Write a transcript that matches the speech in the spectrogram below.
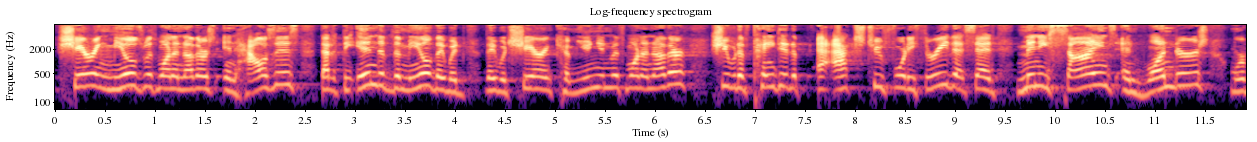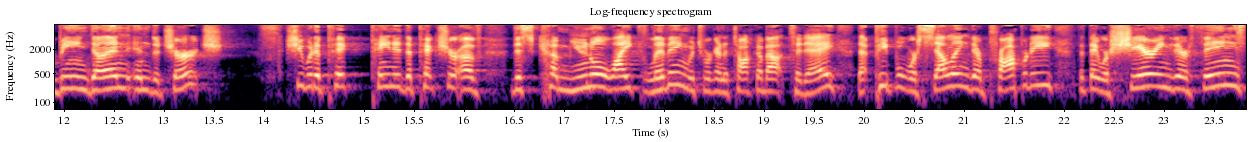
sharing meals with one another in houses, that at the end of the meal they would, they would share in communion with one another. She would have painted Acts 2.43 that said many signs and wonders were being done in the church. She would have painted the picture of this communal like living, which we're going to talk about today, that people were selling their property, that they were sharing their things,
